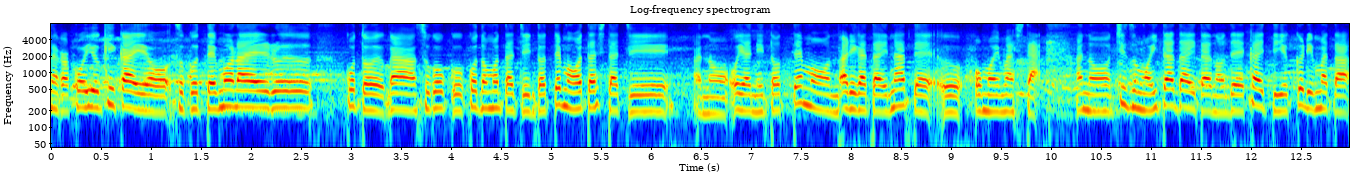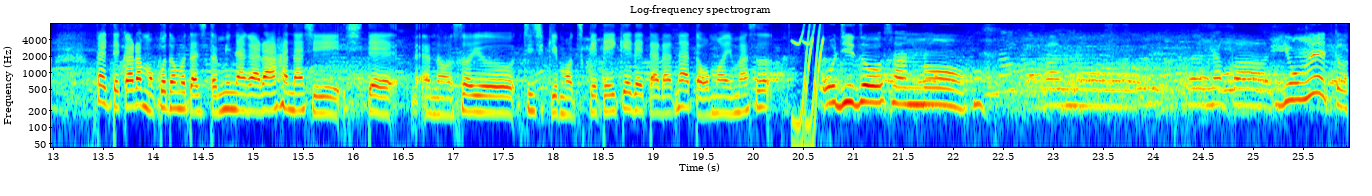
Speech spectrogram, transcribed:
なんかこういう機会を作ってもらえることがすごく子どもたちにとっても私たちあの親にとってもありがたいなって思いました。あの地図もいただいたので帰ってゆっくりまた帰ってからも子どもたちと見ながら話してあのそういう知識もつけていけれたらなと思います。お地蔵さんのあのなんか4メートル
